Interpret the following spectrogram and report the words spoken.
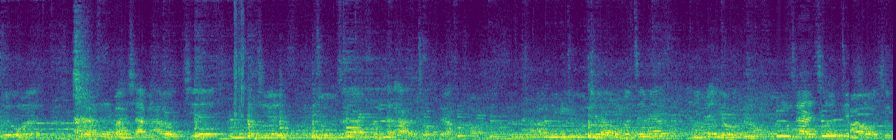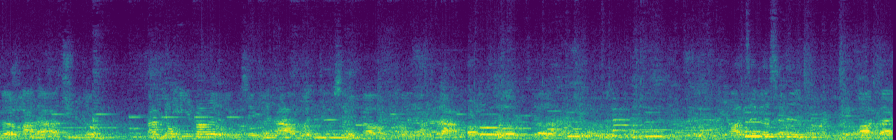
所以我们在木板下面还有接接柱子来分散它的重量。像我们这边里面有用在车底，还有这个马达驱动。那用一方面我们是因为它稳定性高，容量大，很多。然后这个是滑杆，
